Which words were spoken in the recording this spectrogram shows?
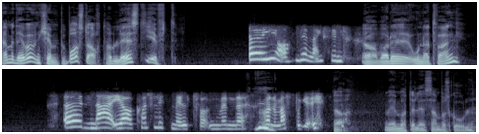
Nei, men Det var jo en kjempebra start. Har du lest Gift? Uh, ja, det er lenge siden. Ja, Var det under tvang? Eh, nei, ja, kanskje litt mild tvang, men uh, det var det mest på gøy. Ja. Vi måtte lese den på skolen.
